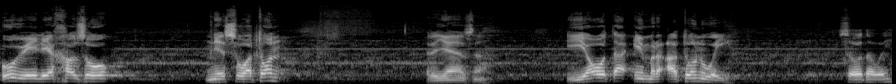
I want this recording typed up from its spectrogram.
اوویل خزو نسوتون ریاض یو ته امرأتون وی سو ته وی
